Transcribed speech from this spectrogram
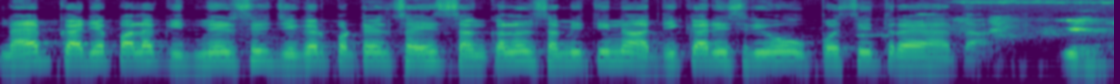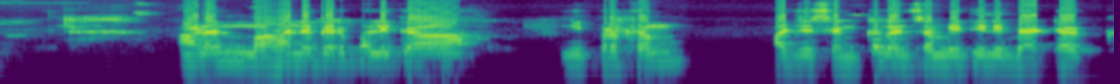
નાયબ કાર્યપાલક ઇજનેર શ્રી જીગર પટેલ સહિત સંકલન સમિતિના અધિકારીશ્રીઓ ઉપસ્થિત રહ્યા હતા. આણંદ મહાનગરપાલિકાની પ્રથમ આજે સંકલન સમિતિની બેઠક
